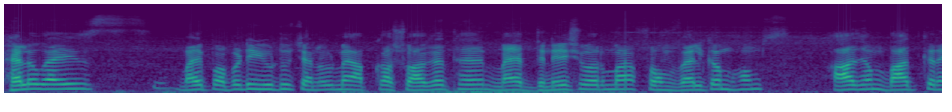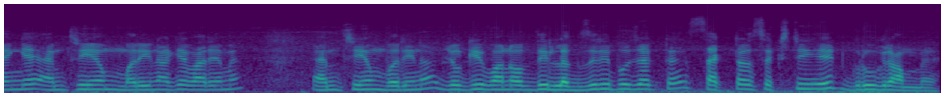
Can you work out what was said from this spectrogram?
Hello guys my property YouTube channel में आपका स्वागत है। मैं Dinesh Verma from welcome homes आज हम बात करेंगे एम थ्री एम मरीना के बारे में। एम थ्री एम मरीना, जो कि one of the luxury project है सेक्टर 68 गुरुग्राम में।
